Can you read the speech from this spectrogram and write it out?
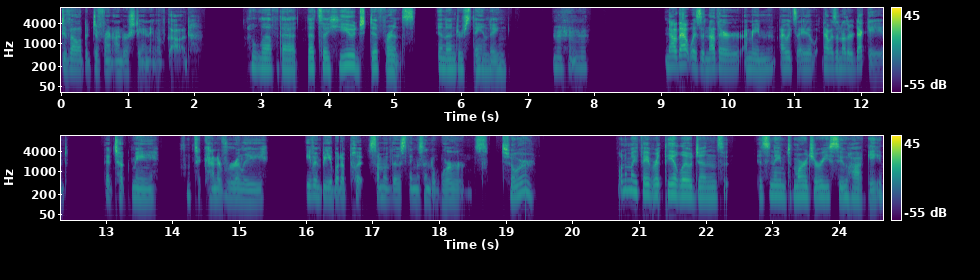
develop a different understanding of God. I love that. That's a huge difference in understanding. Mhm. Now that was another I mean, I would say that was another decade. that took me to kind of really even be able to put some of those things into words. Sure. One of my favorite theologians is named Marjorie Suchocki.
